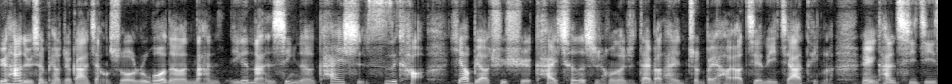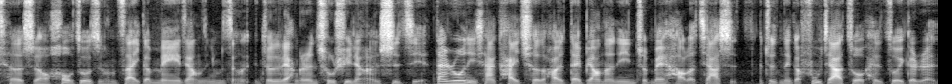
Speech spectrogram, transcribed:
因为他女生朋友就跟他讲说，如果呢男一个男性呢开始思考要不要去学开车的时候呢，就代表他已经准备好要建立家庭了。因为你看骑机车的时候，后座只能载一个妹这样子，你们只能就是两个人出去，两人世界。但如果你现在开车的话，就代表呢你已经准备好了驾驶，就是那个副驾座开始坐一个人，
